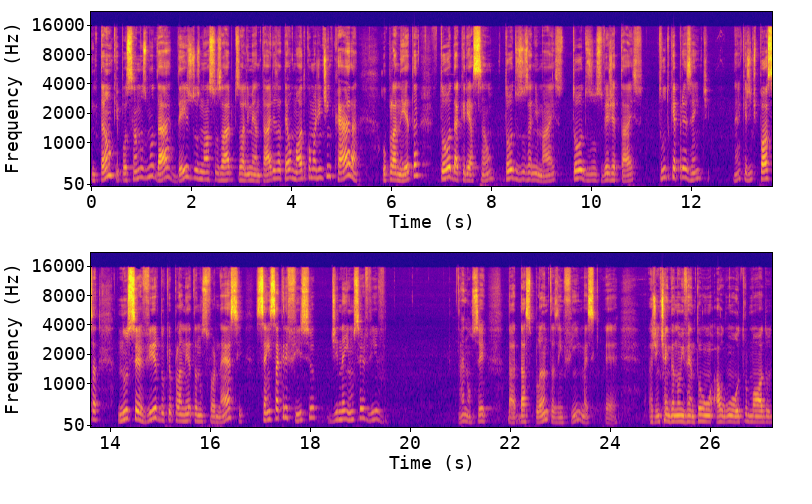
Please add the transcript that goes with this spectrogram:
Então, que possamos mudar desde os nossos hábitos alimentares até o modo como a gente encara o planeta, toda a criação, todos os animais, todos os vegetais, tudo que é presente. Né? Que a gente possa nos servir do que o planeta nos fornece sem sacrifício de nenhum ser vivo. A não ser da, das plantas, enfim, mas é, a gente ainda não inventou um, algum outro modo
